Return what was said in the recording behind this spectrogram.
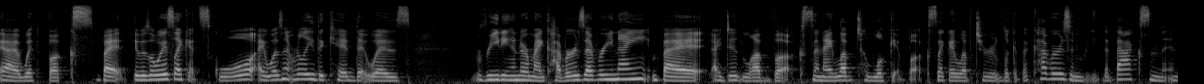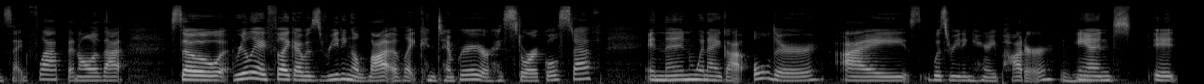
uh, with books. But it was always like at school. I wasn't really the kid that was reading under my covers every night, but I did love books and I loved to look at books. Like I loved to look at the covers and read the backs and the inside flap and all of that. So, really, I feel like I was reading a lot of like contemporary or historical stuff. And then when I got older, I was reading Harry Potter mm-hmm. and it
